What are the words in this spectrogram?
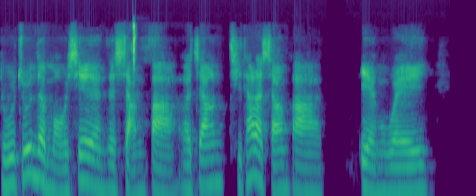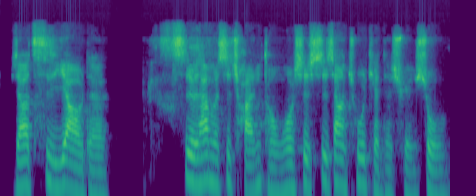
独尊的某些人的想法，而将其他的想法点为比较次要的，是他们是传统或是世上粗浅的学说。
